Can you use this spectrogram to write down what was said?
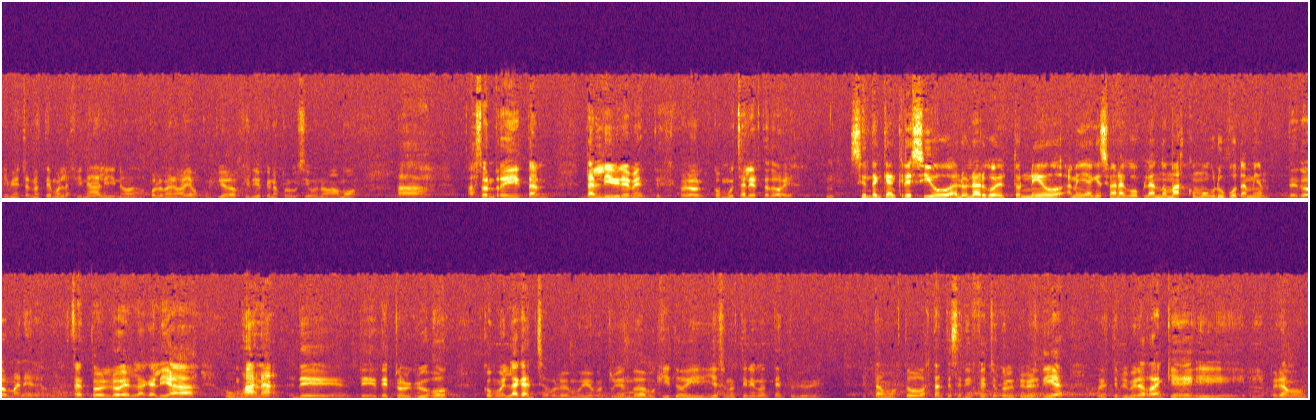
y mientras no estemos en la final y no por lo menos hayamos cumplido los objetivos que nos propusimos, no vamos a, a sonreír tan, tan libremente, con, con mucha alerta todavía. ¿Sienten que han crecido a lo largo del torneo a medida que se van acoplando más como grupo también? De todas maneras, tanto en la calidad humana de, de, dentro del grupo como en la cancha, porque lo hemos ido construyendo a poquito y, y eso nos tiene contentos. Creo que estamos todos bastante satisfechos con el primer día, con este primer arranque y, esperamos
